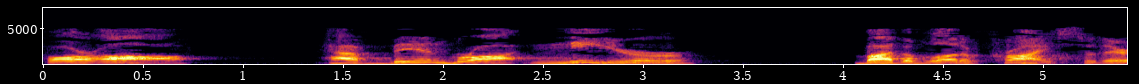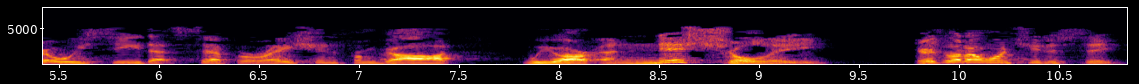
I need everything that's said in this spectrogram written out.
far off have been brought near by the blood of Christ. So there we see that separation from God. We are initially, here's what I want you to see.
